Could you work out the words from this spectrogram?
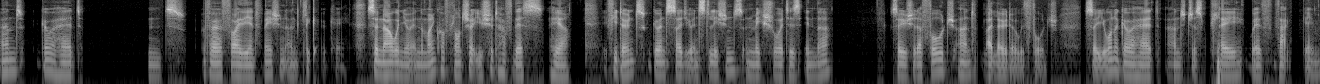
and go ahead and verify the information and click OK. So now when you're in the Minecraft launcher you should have this here if you don't, go inside your installations and make sure it is in there. So you should have Forge and LiteLoader with Forge. So you want to go ahead and just play with that game.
